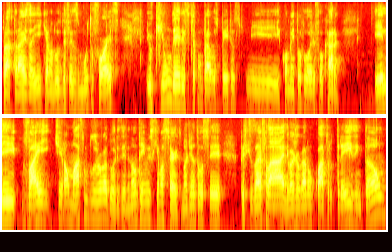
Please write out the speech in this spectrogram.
para trás aí, que eram duas defesas muito fortes. E o que um deles que acompanhava os Patriots me comentou, falou, ele falou, cara, ele vai tirar o máximo dos jogadores. Ele não tem um esquema certo. Não adianta você pesquisar e falar, ah, ele vai jogar num 4-3 então,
